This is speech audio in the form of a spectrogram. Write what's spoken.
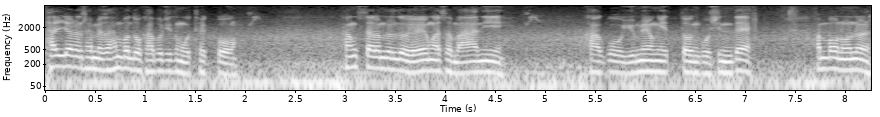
8년을 살면서 한 번도 가보지도 못했고 한국 사람들도 여행 와서 많이 가고 유명했던 곳인데 한번 오늘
